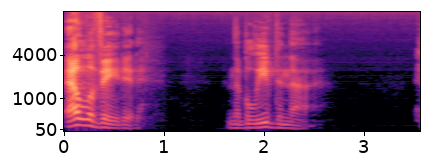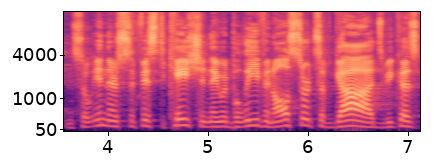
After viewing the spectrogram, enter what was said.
elevated, and they believed in that. And so, in their sophistication, they would believe in all sorts of gods because,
